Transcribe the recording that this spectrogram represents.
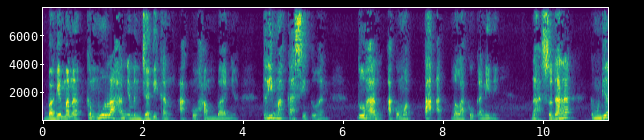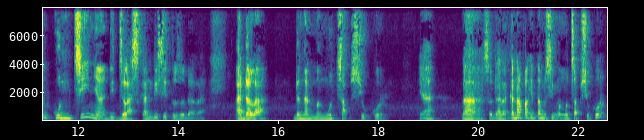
bagaimana kemurahannya menjadikan aku hambanya. Terima kasih Tuhan. Tuhan aku mau taat melakukan ini. Nah saudara kemudian kuncinya dijelaskan di situ saudara adalah dengan mengucap syukur. Ya. Nah, Saudara, kenapa kita mesti mengucap syukur?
